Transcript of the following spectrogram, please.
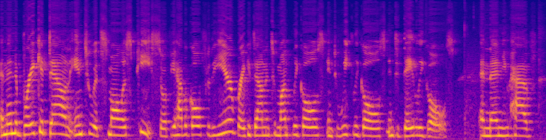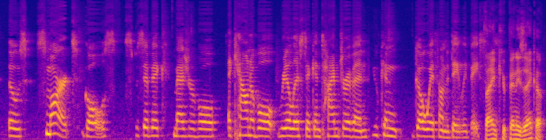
and then to break it down into its smallest piece. So if you have a goal for the year, break it down into monthly goals, into weekly goals, into daily goals. And then you have those SMART goals, specific, measurable, accountable, realistic, and time-driven, you can go with on a daily basis. Thank you, Penny Zenker.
